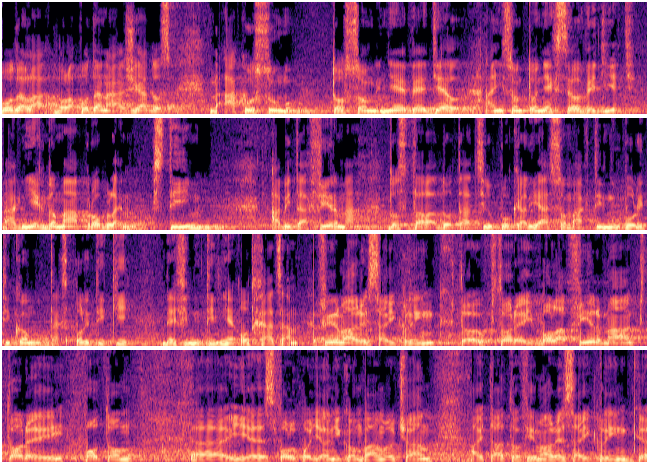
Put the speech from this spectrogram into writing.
podala, bola podaná žiadosť na akú sumu, to som nevedel. Ani som to nechcel vedieť. Ak niekto má problém s tým, aby tá firma dostala dotáciu, pokiaľ ja som aktívnym politikom, tak z politiky definitívne odchádzam. Firma Recycling, v ktorej bola firma, ktorej potom je spolupodielníkom pán Vlčan. Aj táto firma Recycling eh,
